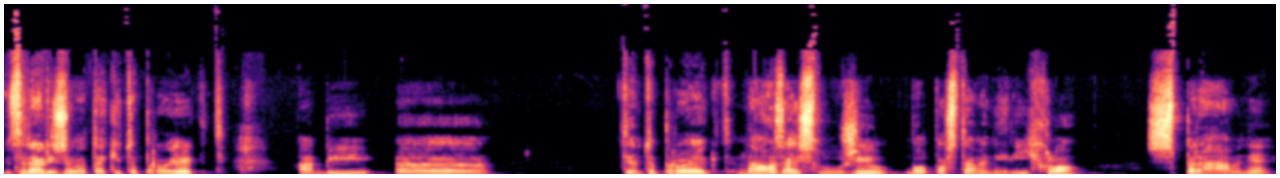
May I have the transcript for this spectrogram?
zrealizovať takýto projekt, aby e, tento projekt naozaj slúžil, bol postavený rýchlo, správne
